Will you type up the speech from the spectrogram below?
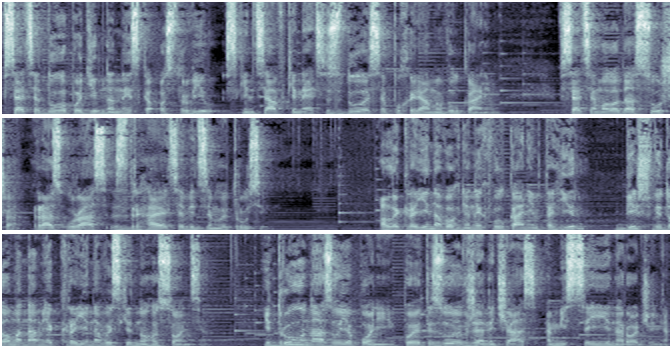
Вся ця дугоподібна низка островів з кінця в кінець здулася пухирями вулканів. Вся ця молода суша раз у раз здригається від землетрусів. Але країна вогняних вулканів та гір більш відома нам як країна висхідного сонця. І другу назву Японії поетизує вже не час, а місце її народження.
